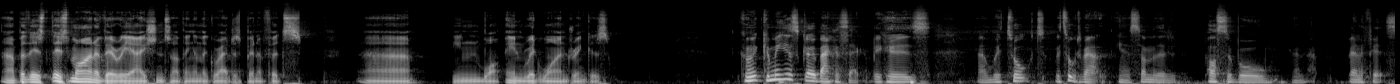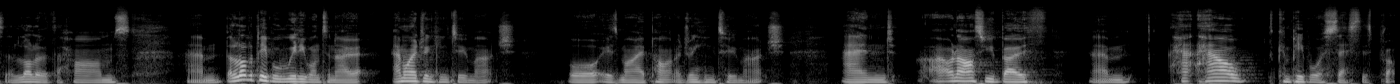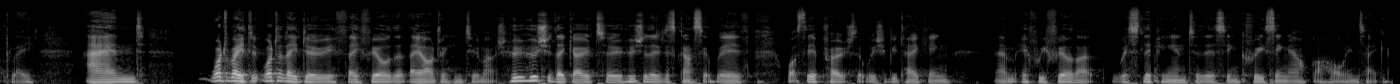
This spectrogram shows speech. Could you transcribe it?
Uh, but there's there's minor variations, I think, in the greatest benefits uh, in in red wine drinkers. Can we, can we just go back a sec because um, we've talked we talked about you know some of the possible you know, benefits, a lot of the harms, um, but a lot of people really want to know: Am I drinking too much, or is my partner drinking too much? And I want to ask you both: um, how, how can people assess this properly, and what do they do, what do they do if they feel that they are drinking too much? Who who should they go to? Who should they discuss it with? What's the approach that we should be taking um, if we feel that we're slipping into this increasing alcohol intake?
